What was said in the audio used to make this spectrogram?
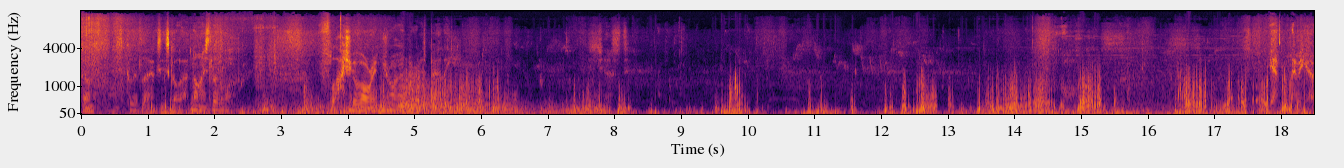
Done. Nice coloured legs. It's got that nice little flash of orange right under its belly. It's just Yeah, there we go.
